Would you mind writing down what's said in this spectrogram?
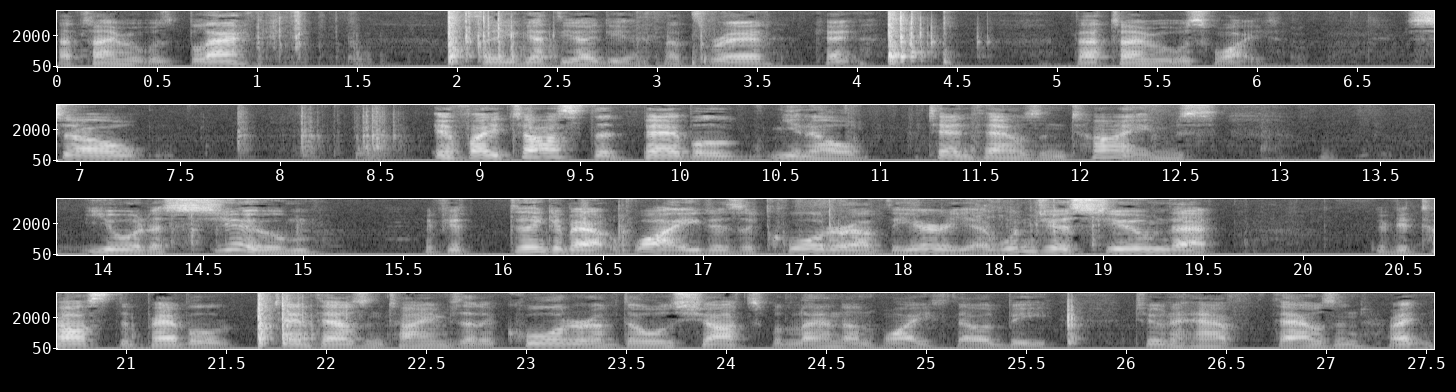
That time it was black. So you get the idea. That's red. Okay. That time it was white. So if I toss the pebble, you know, 10,000 times, you would assume, if you think about white as a quarter of the area, wouldn't you assume that if you toss the pebble 10,000 times that a quarter of those shots would land on white. That would be two and a half thousand, right?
